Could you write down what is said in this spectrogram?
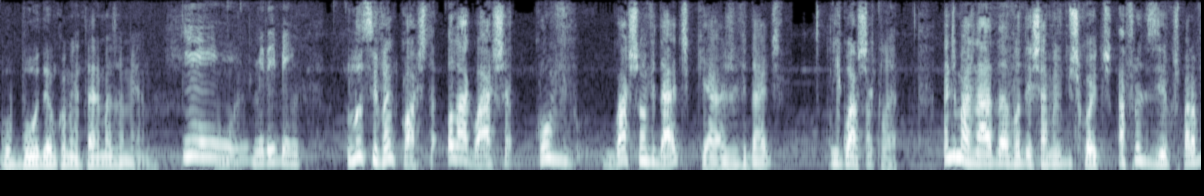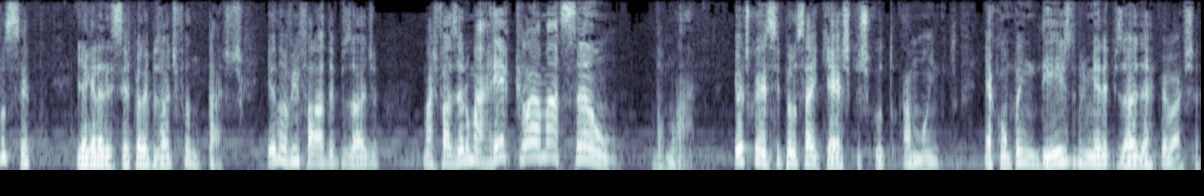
O Buda é um comentário mais ou menos. Yeah, mirei bem. Lucivan Costa. Olá, Guaxa. Conv Guaxonvidade, que é a Juvidade, e Guaxaclã. Antes de mais nada, vou deixar meus biscoitos afrodisíacos para você e agradecer pelo episódio fantástico. Eu não vim falar do episódio, mas fazer uma reclamação. Vamos lá. Eu te conheci pelo SciCast que escuto há muito e acompanho desde o primeiro episódio da RP Guaxa,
